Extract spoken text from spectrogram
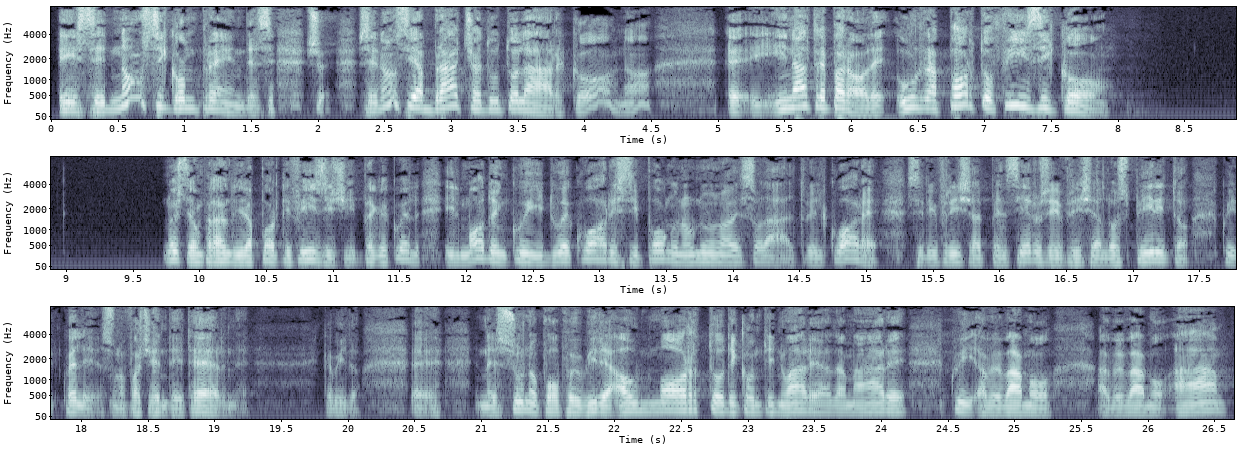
E se non si comprende, se, se non si abbraccia tutto l'arco, no? eh, in altre parole, un rapporto fisico noi stiamo parlando di rapporti fisici, perché quel, il modo in cui i due cuori si pongono l'uno verso l'altro, il cuore si riferisce al pensiero, si riferisce allo spirito, quindi quelle sono faccende eterne. Capito? Eh, nessuno può proibire a un morto di continuare ad amare. Qui avevamo, avevamo A,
